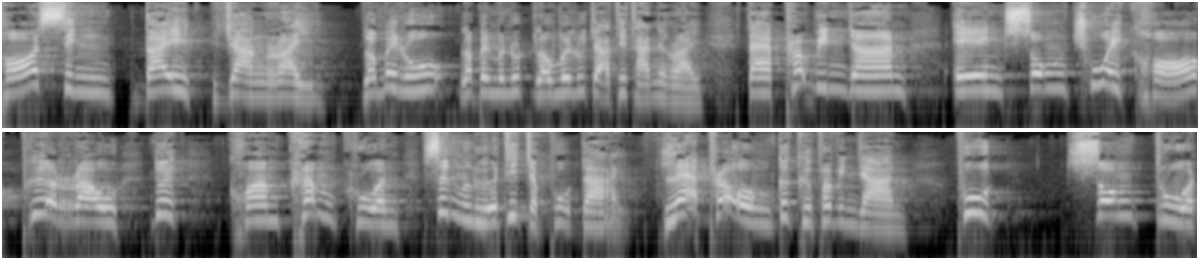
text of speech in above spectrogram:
ขอสิ่งใดอย่างไร เราไม่รู้เราเป็นมนุษย์ เราไม่รู้จะอธิษฐานอย่างไร แต่พระวิญญาณเองทรงช่วยขอเพื่อเราด้วยความคร่ำครวญซึ่งเหลือที่จะพูดได้ และพระองค์ก็คือพระวิญญาณผู้ทรงตรวจ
